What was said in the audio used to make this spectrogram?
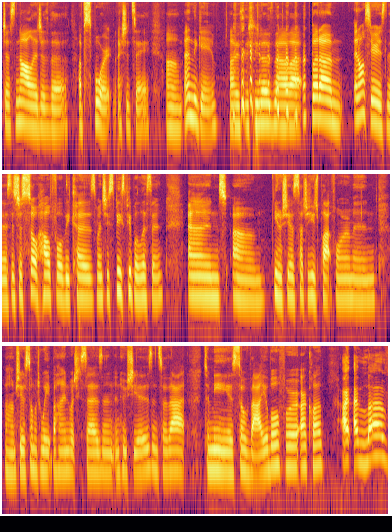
just knowledge of the of sport, I should say, um, and the game. Obviously, she knows now a lot. But um, in all seriousness, it's just so helpful because when she speaks, people listen, and um, you know she has such a huge platform and um, she has so much weight behind what she says and, and who she is, and so that to me is so valuable for our club. I, I love,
